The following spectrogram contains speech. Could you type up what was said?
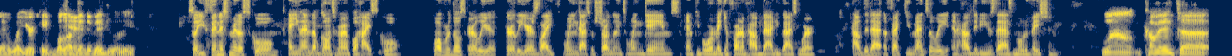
and what you're capable yeah. of individually. So you finished middle school and you end up going to Ramapo High School. What were those earlier early years like when you guys were struggling to win games and people were making fun of how bad you guys were? How did that affect you mentally, and how did you use that as motivation? Well, coming into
